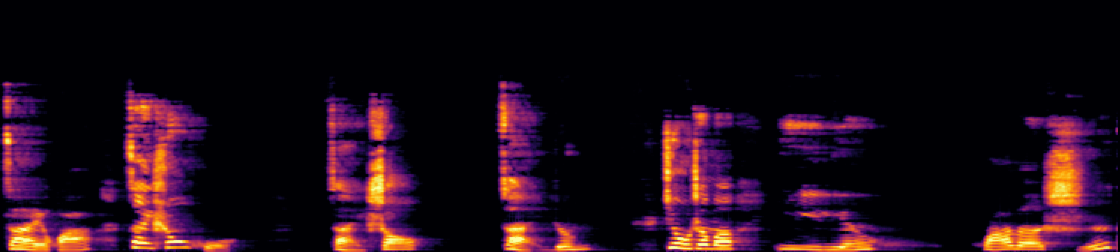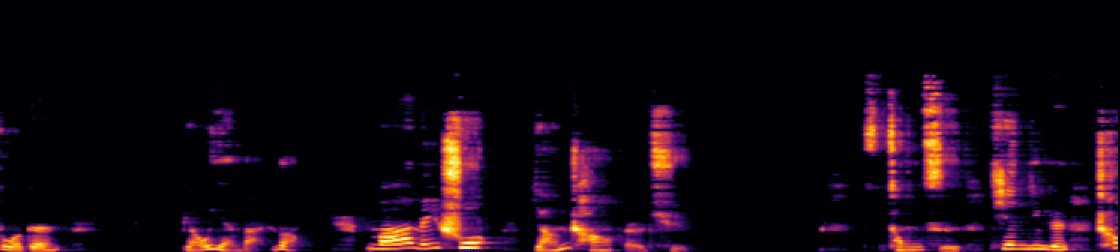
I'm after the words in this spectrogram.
再划，再生火，再烧，再扔，就这么一连划了十多根。表演完了，麻没说，扬长而去。从此，天津人称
